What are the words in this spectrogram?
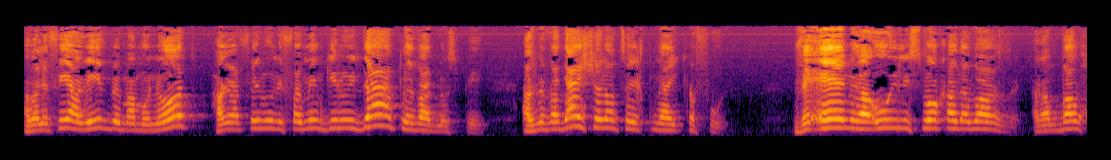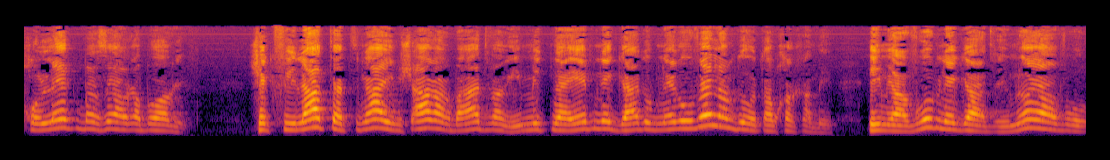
אבל לפי הריב בממונות, הרי אפילו לפעמים גילוי דעת לבד מספיק. אז בוודאי שלא צריך תנאי כפול. ואין ראוי לסמוך על דבר זה. הרמב"ם חולק בזה על רבו הריב. שכפילת התנאי עם שאר ארבעה דברים, מתנאי בני גד ובני ראובן למדו אותם חכמים. אם יעברו בני גד ואם לא יעברו,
